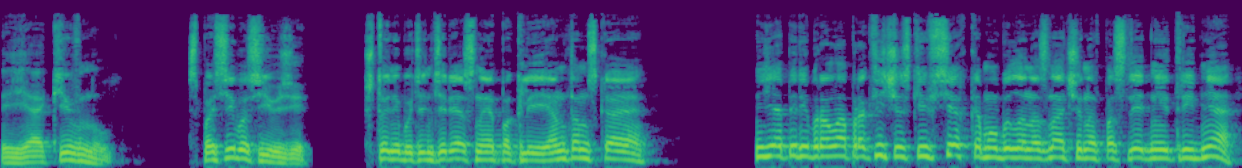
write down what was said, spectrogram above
Я кивнул. Спасибо, Сьюзи. Что-нибудь интересное по клиентам, Ская? Я перебрала практически всех, кому было назначено в последние три дня.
